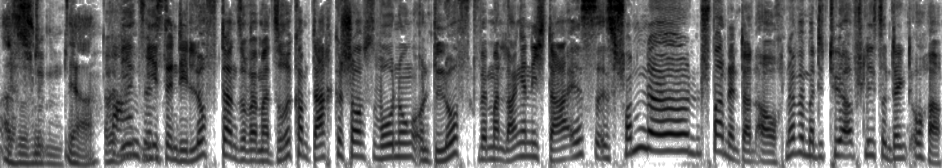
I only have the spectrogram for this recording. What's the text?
Also Das stimmt. ja. Aber wie, wie ist denn die Luft dann so, wenn man zurückkommt, Dachgeschosswohnung und Luft, wenn man lange nicht da ist, ist schon äh, spannend dann auch, ne? Wenn man die Tür aufschließt und denkt, oha,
